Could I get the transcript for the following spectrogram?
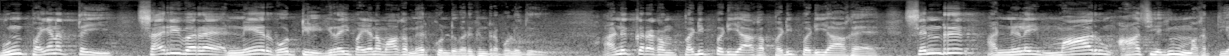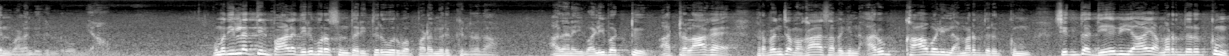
உன் பயணத்தை சரிவர நேர்கோட்டில் இறை பயணமாக மேற்கொண்டு வருகின்ற பொழுது அணுக்கரகம் படிப்படியாக படிப்படியாக சென்று அந்நிலை மாறும் ஆசியையும் மகத்தியன் வழங்குகின்றோம் யாம். உமது இல்லத்தில் பால திரிபுர சுந்தரி திருவுருவப் படம் இருக்கின்றதா? அதனை வழிபட்டு ஆற்றலாக பிரபஞ்ச மகாசபையின் அருட்காவலில் அமர்ந்திருக்கும் சித்த தேவியாய் அமர்ந்திருக்கும்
